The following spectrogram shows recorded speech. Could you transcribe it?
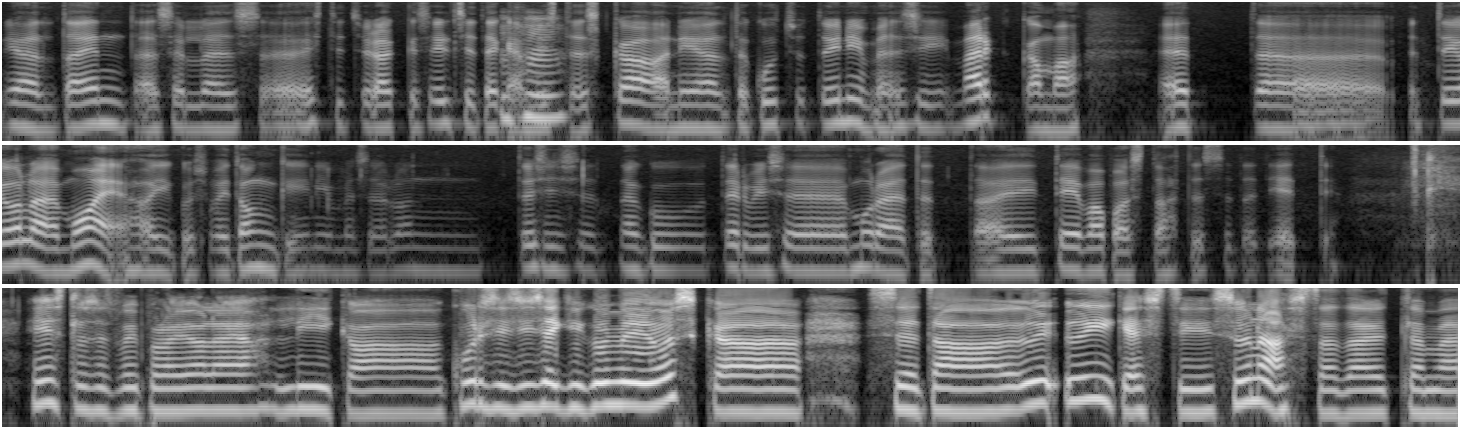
nii-öelda enda selles Eesti Tsüliaakia Seltsi tegemistes mm -hmm. ka nii-öelda kutsuda inimesi märkama, et et ei ole moehaigus, vaid ongi inimesel on tõsised nagu tervisemured, et ta ei tee vabast tahtest seda dieeti eestlased võib-olla ei ole jah, liiga kursis, isegi kui me ei oska seda õigesti sõnastada, ütleme,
